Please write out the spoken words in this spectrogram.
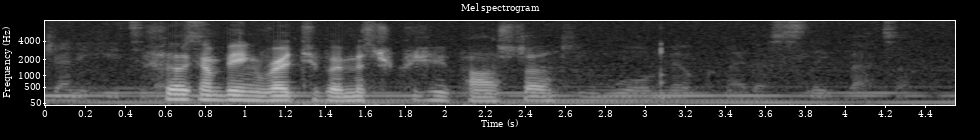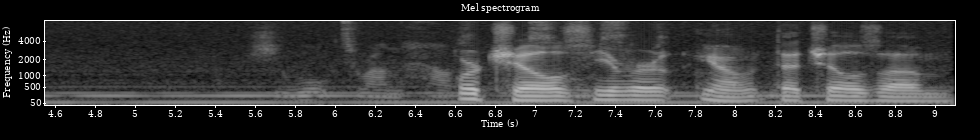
Jenny heated I feel like I'm being read to by Mr. Creepypasta. Drinking warm milk made her sleep better. She walked around the house. Or Chills. You ever, you know, that Chills, um,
